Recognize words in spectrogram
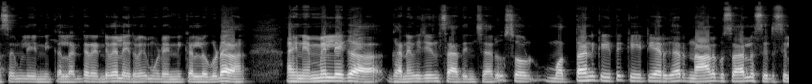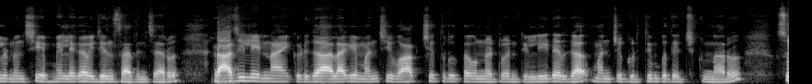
అసెంబ్లీ ఎన్నికల్లో అంటే రెండు వేల ఇరవై మూడు ఎన్నికల్లో కూడా ఆయన ఎమ్మెల్యేగా ఘన విజయం సాధించారు. సో మొత్తానికైతే కేటీఆర్ గారు నాలుగు సార్లు సిరిసిల్ల నుంచి ఎమ్మెల్యేగా విజయం సాధించారు. రాజీ లేని నాయకుడిగా లీడర్గా అలాగే మంచి వాక్చతురత ఉన్నటువంటి లీడర్గా మంచి గుర్తింపు తెచ్చుకున్నారు. సో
